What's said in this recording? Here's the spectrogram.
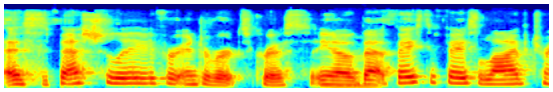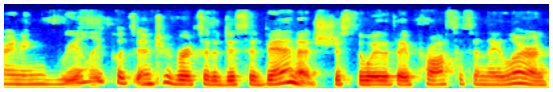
especially for introverts, Chris. You know, mm-hmm. that face to face live training really puts introverts at a disadvantage, just the way that they process and they learn.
